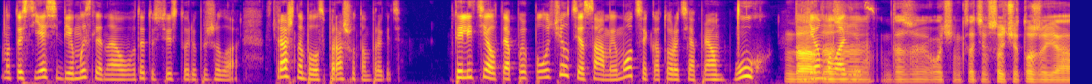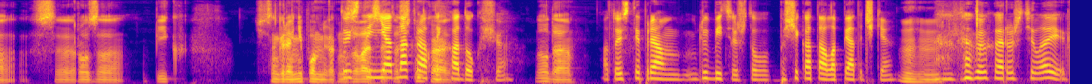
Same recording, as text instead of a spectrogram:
Ну, то есть я себе мысленно вот эту всю историю прожила. Страшно было с парашютом прыгать. Ты летел, ты получил те самые эмоции, которые тебя прям, ух, Да, Я даже, молодец. даже очень. Кстати, в Сочи тоже я с Роза Пик, честно говоря, не помню, как то есть ты называется эта неоднократный штука. ходок еще. Ну да. А то есть ты прям любитель, что пощекотала пяточки. Мгм. Какой хороший человек.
